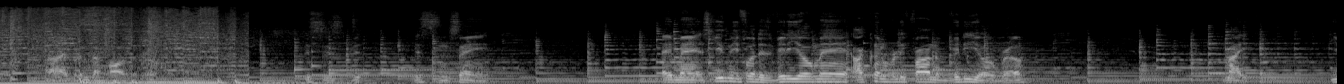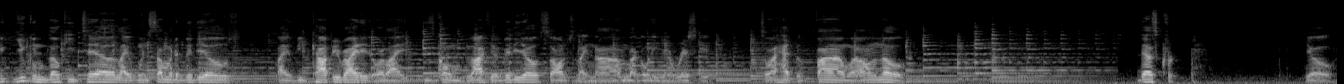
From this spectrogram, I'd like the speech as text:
Alright, but I'm not pausing, bro. This is this, this is insane. Hey man, excuse me for this video, man. I couldn't really find a video, bro. Like, you you can low-key tell like when some of the videos like be copyrighted or like he's gonna block your video. So I'm just like, nah, I'm not gonna even risk it. So I had to find one. I don't know. That's cr yo.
